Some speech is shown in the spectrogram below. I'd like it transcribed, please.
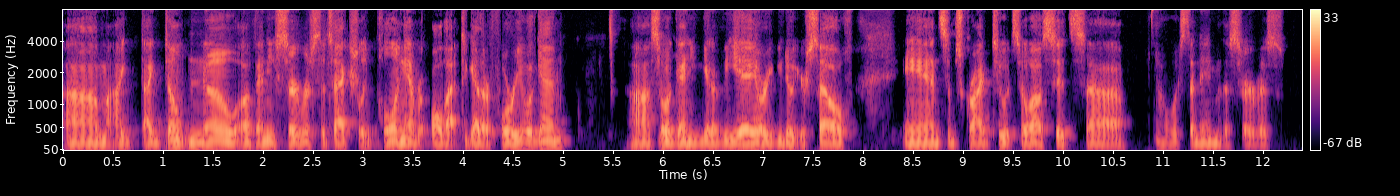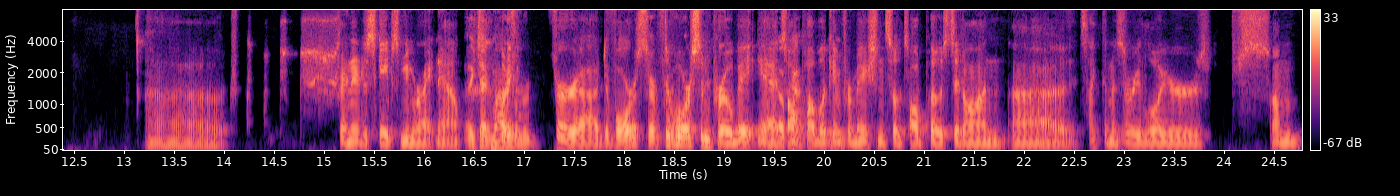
Um, I, I don't know of any service that's actually pulling ever, all that together for you again. Uh, so again, you can get a VA or you can do it yourself and subscribe to it. So us, it's uh, oh, what's the name of the service? Uh, and it escapes me right now. Are you talking about But it- for, for uh, divorce or for Divorce and probate. Yeah, it's all public information, so it's all posted on. Uh, it's like the Missouri lawyers, some,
